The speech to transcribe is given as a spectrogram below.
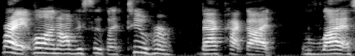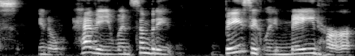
Right. Well, and obviously, like too, her backpack got less, you know, heavy when somebody basically made her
